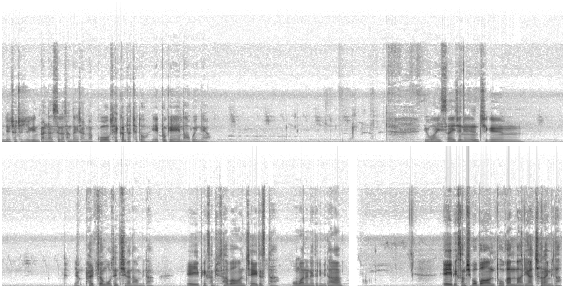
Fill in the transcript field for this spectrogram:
네, 전체적인 밸런스가 상당히 잘 맞고 색감 자체도 예쁘게 나오고 있네요. 이 아이 사이즈는 지금 약 8.5cm가 나옵니다. A134번 제이드스타 5만원에 드립니다. A135번 도감 마리아 철아입니다.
